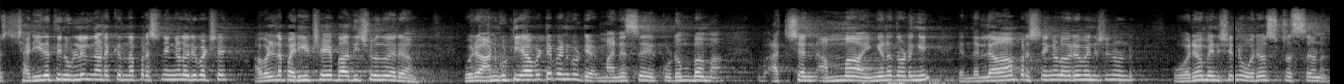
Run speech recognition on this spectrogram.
ശരീരത്തിനുള്ളിൽ നടക്കുന്ന പ്രശ്നങ്ങൾ ഒരുപക്ഷെ അവളുടെ പരീക്ഷയെ ബാധിച്ചു എന്ന് വരാം. ഒരു ആൺകുട്ടിയാവട്ടെ പെൺകുട്ടി മനസ്സ് കുടുംബം അച്ഛൻ അമ്മ ഇങ്ങനെ തുടങ്ങി എന്തെല്ലാം പ്രശ്നങ്ങൾ ഓരോ മനുഷ്യനുണ്ട്. ഓരോ മനുഷ്യനും ഓരോ സ്ട്രെസ്സാണ്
